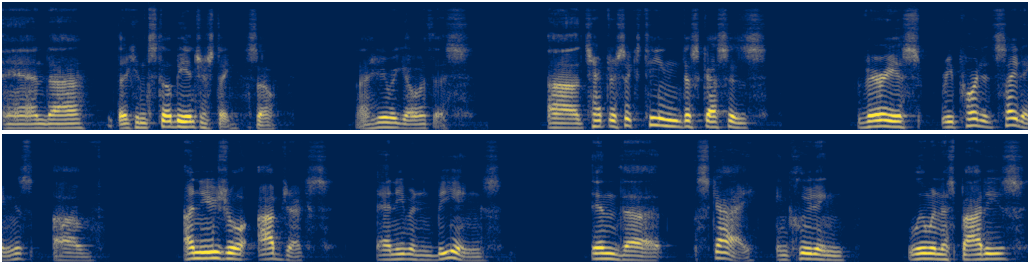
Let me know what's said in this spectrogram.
and uh, they can still be interesting. So uh, here we go with this. Uh, chapter 16 discusses various reported sightings of unusual objects and even beings in the sky, including luminous bodies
